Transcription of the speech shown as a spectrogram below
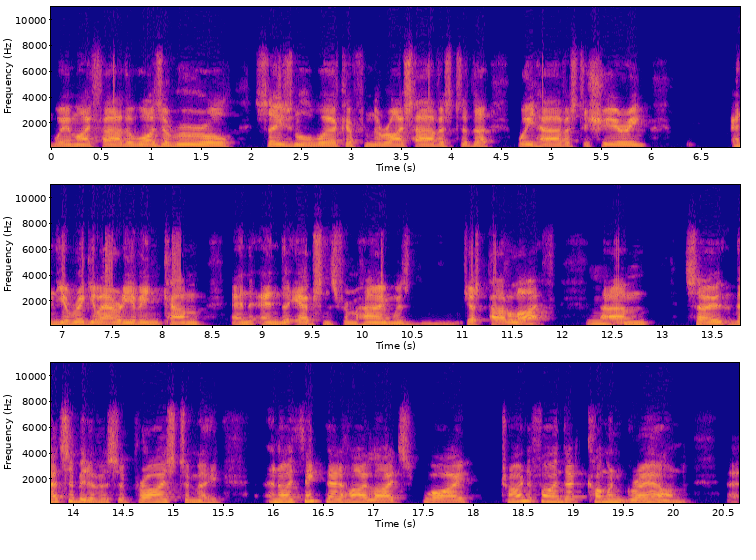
where my father was a rural seasonal worker from the rice harvest to the wheat harvest to shearing and the irregularity of income and, and the absence from home was just part of life. Mm. Um, so that's a bit of a surprise to me. And I think that highlights why trying to find that common ground uh,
